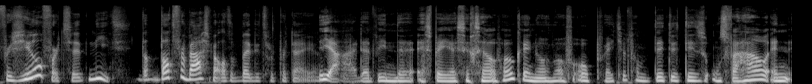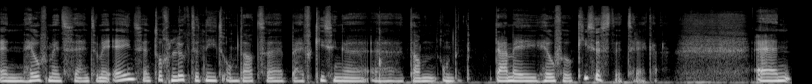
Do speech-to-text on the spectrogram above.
verzilvert ze het niet. Dat, dat verbaast me altijd bij dit soort partijen. Ja, daar wint de SPS zichzelf ook enorm over op. Weet je, van dit, dit, is ons verhaal en, en heel veel mensen zijn het ermee eens. En toch lukt het niet om dat uh, bij verkiezingen uh, dan om daarmee heel veel kiezers te trekken. En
